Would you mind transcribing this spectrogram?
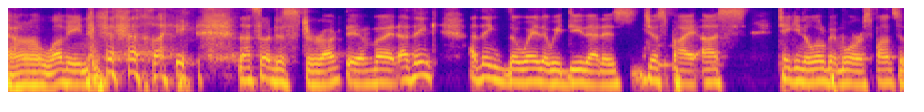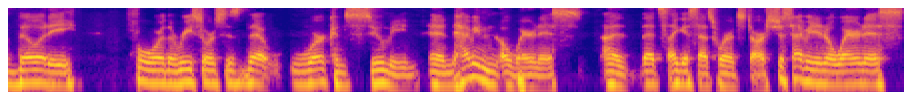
know, loving, like not so destructive. But I think I think the way that we do that is just by us taking a little bit more responsibility for the resources that we're consuming and having awareness. Uh, that's I guess that's where it starts. Just having an awareness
